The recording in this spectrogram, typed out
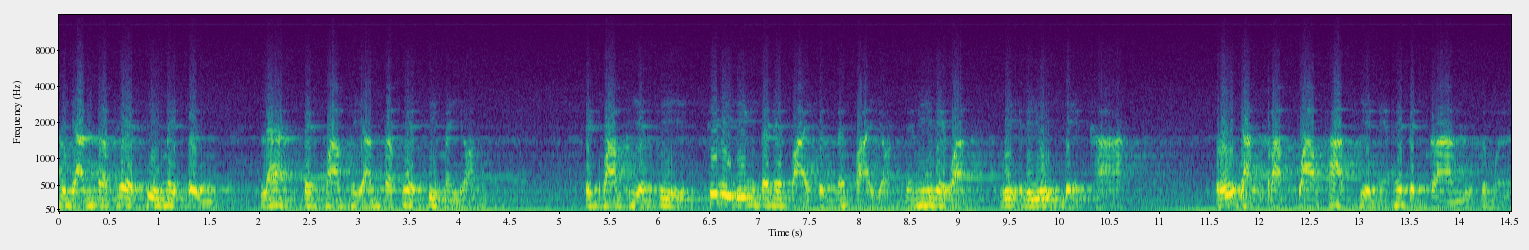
ขยันประเภทที่ไม่ตึง และเป็นความขยันประเภทที่ไม่หย่อน เป็นความเพียรที่ที่ไม่ยิงไปในฝ่ายตึงและฝ่ายหย่อน อย่างนี้เรียกว่า วิริยุเบกขา รู้จักปรับความภาคเพียรเนี่ยให้เป็นกลางอยู่เสมอ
